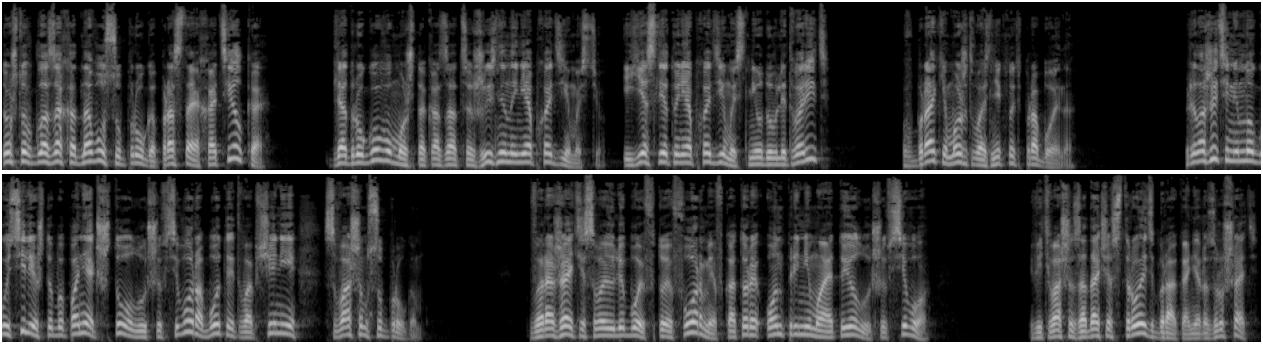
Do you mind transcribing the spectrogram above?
То, что в глазах одного супруга простая хотелка, для другого может оказаться жизненной необходимостью, и если эту необходимость не удовлетворить, в браке может возникнуть пробоина. Приложите немного усилий, чтобы понять, что лучше всего работает в общении с вашим супругом. Выражайте свою любовь в той форме, в которой он принимает ее лучше всего. Ведь ваша задача строить брак, а не разрушать.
